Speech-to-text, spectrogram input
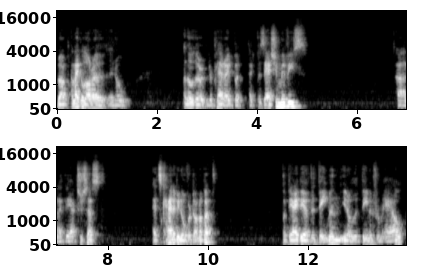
well, I like a lot of, you know, although they're, they're played out, but like possession movies, uh, like The Exorcist, it's kind of been overdone a bit. But the idea of the demon, you know, the demon from hell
